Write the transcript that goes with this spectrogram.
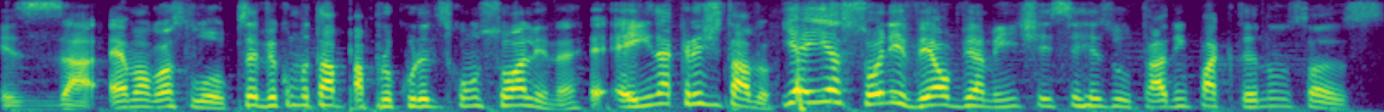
Exato. É um negócio louco. Você vê como tá a procura desse console, né? É, é inacreditável. E aí a Sony vê, obviamente, esse resultado impactando suas,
